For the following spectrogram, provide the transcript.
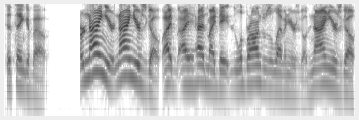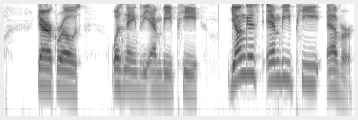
to think about. Or nine years, nine years ago, I, I had my date. LeBron's was 11 years ago. Nine years ago, Derrick Rose was named the MVP, youngest MVP ever.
